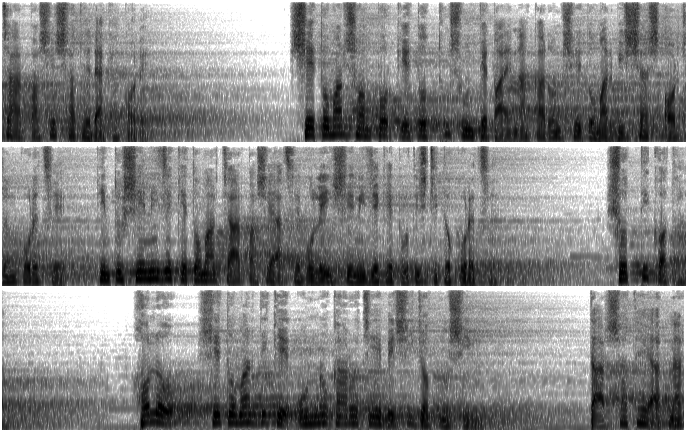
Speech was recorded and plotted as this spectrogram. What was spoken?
চারপাশের সাথে দেখা করে। সে তোমার সম্পর্কে তথ্য শুনতে পায় না কারণ সে তোমার বিশ্বাস অর্জন করেছে, কিন্তু সে নিজেকে তোমার চারপাশে আছে বলেই সে নিজেকে প্রতিষ্ঠিত করেছে। সত্যি কথা। হলো, সে তোমার দিকে অন্য কারও চেয়ে বেশি যত্নশীল। তার সাথে আপনার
